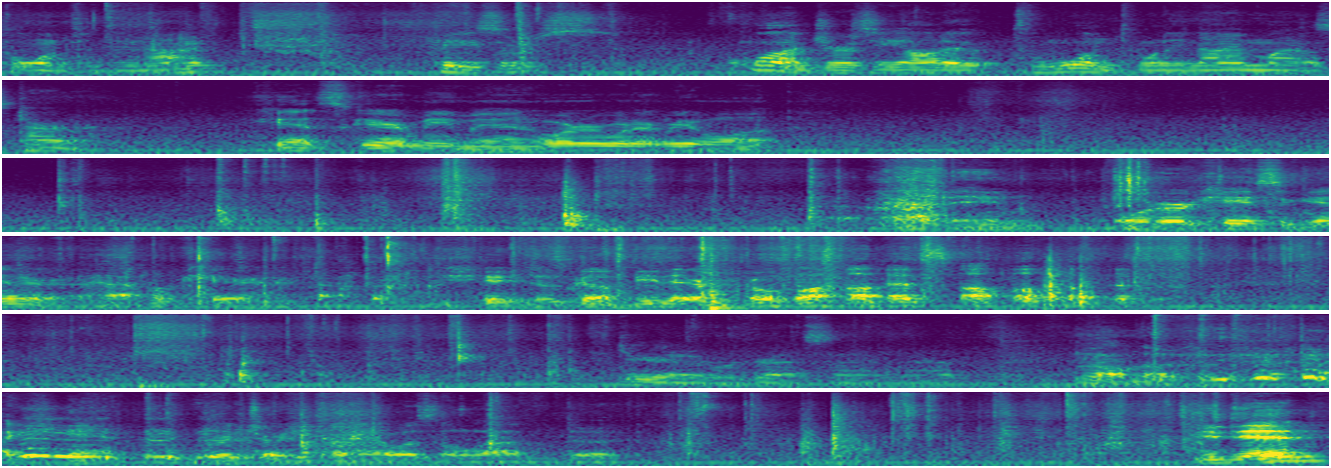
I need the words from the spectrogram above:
to 159. Pacers, quad jersey auto to 129. Miles Turner. You Can't scare me, man. Order whatever you want. I mean, order a case again, or I don't care. You're just gonna be there for a while. That's all. You're gonna regret saying that. No, no, I can't. Rich already told me I wasn't allowed to do it. You did?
